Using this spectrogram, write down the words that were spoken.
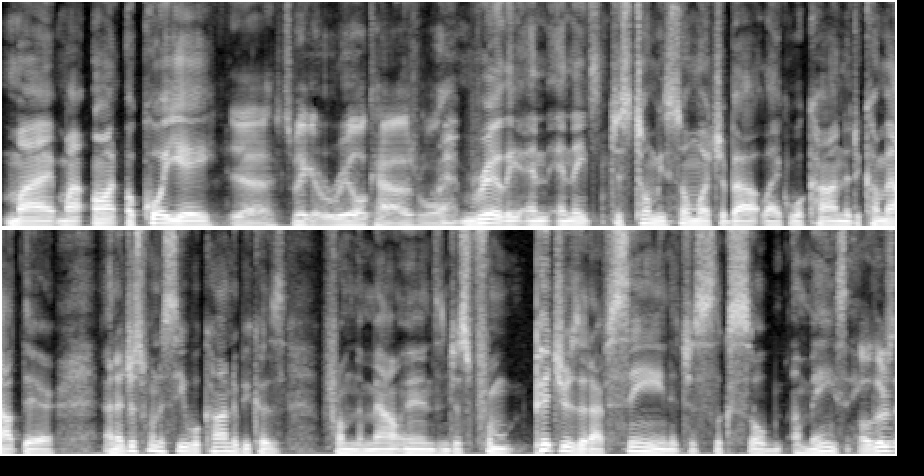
my my aunt Okoye. Yeah, to make it real casual. really and and they just told me so much about like wakanda to come out there and i just want to see wakanda because from the mountains and just from pictures that i've seen it just looks so amazing Oh, there's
